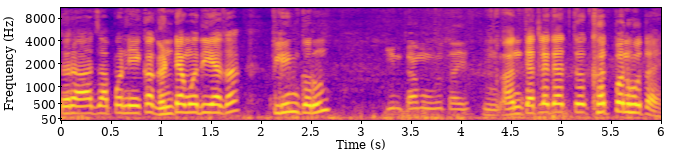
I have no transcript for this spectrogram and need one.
तर आज आपण एका घंट्यामध्ये याचा क्लीन करून तीन काम होत आहे. आणि त्यातल्या त्यात खत पण होत आहे.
